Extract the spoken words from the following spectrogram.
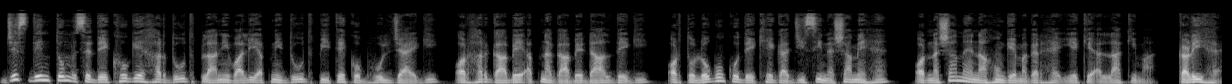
جس دن تم اسے دیکھو گے، ہر دودھ پلانی والی اپنی دودھ پیتے کو بھول جائے گی اور ہر گابے اپنا گابے ڈال دے گی اور تو لوگوں کو دیکھے گا جیسی نشا میں ہے اور نشا میں نہ ہوں گے مگر ہے یہ کہ اللہ کی ماں کڑی ہے۔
